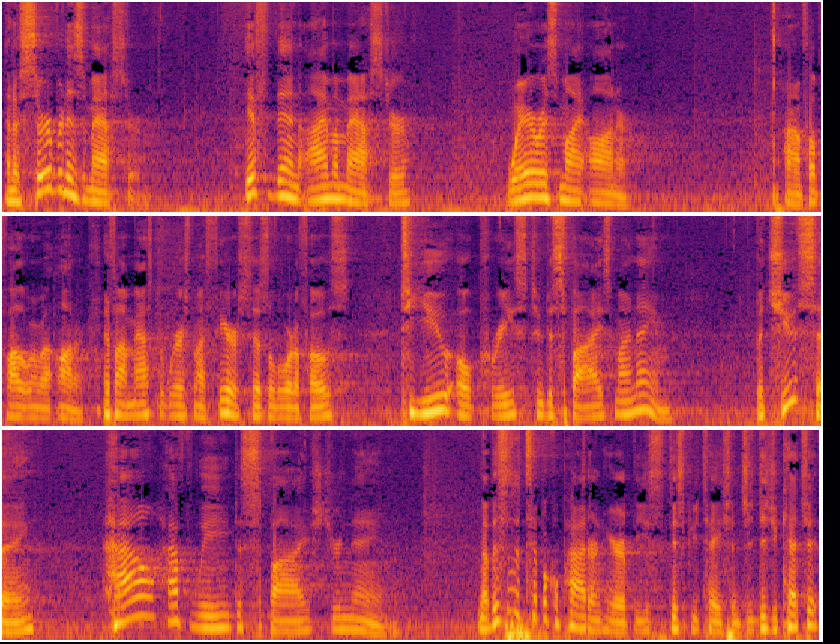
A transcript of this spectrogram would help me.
and a servant his master. If then I'm a master, where is my honor? Uh, if I'm father, my honor? If I'm master, where is my fear? Says the Lord of hosts. To you, O priest, who despise my name. But you say, How have we despised your name? Now, this is a typical pattern here of these disputations. Did you catch it?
